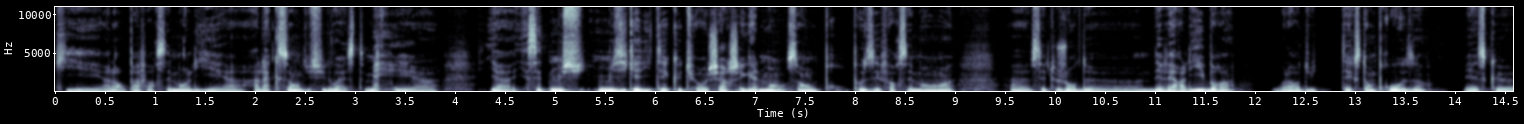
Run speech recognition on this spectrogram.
qui est alors pas forcément liée à, l'accent du sud-ouest, mais euh, il y, a, cette musicalité que tu recherches également, sans proposer forcément, c'est toujours de, des vers libres ou alors du texte en prose, mais est-ce que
